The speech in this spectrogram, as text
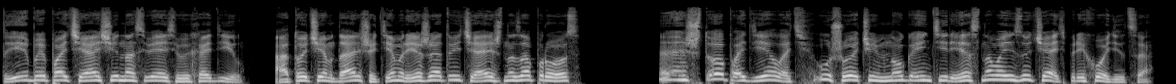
Ты бы почаще на связь выходил, а то чем дальше, тем реже отвечаешь на запрос. Э, что поделать, уж очень много интересного изучать приходится.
